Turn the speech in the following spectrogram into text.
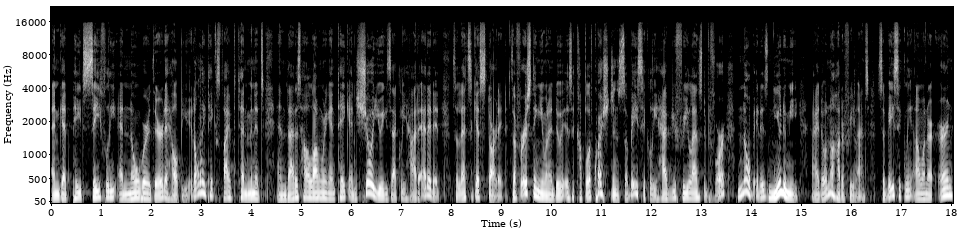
and get paid safely and know we're there to help you. It only takes five to 10 minutes and that is how long we're going to take and show you exactly how to edit it. So let's get started. The first thing you want to do is a couple of questions. So basically, have you freelanced before? Nope, it is new to me. I don't know how to freelance. So basically, I want to earn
